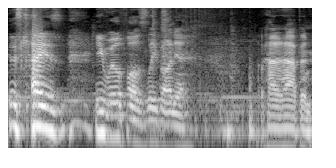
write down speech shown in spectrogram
This guy is. He will fall asleep on you. I've had it happen.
